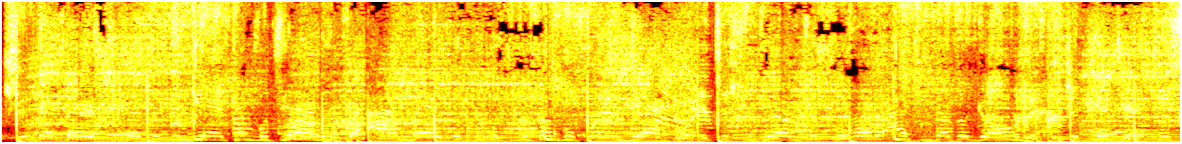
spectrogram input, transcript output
时代被岁月的边界看不见你在暧昧，有的有的算不会变鬼。这世间最邪恶的爱情叫做永远，这天界这世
